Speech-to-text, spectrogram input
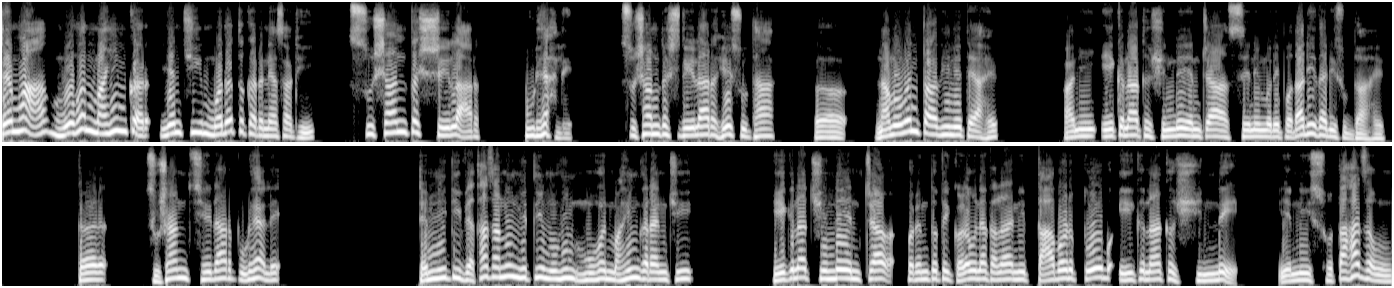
तेव्हा मोहन माहिमकर यांची मदत करण्यासाठी सुशांत शेलार पुढे आले. सुशांत श्रीलार हे सुद्धा नामवंत अभिनेते आहेत आणि एकनाथ शिंदे यांच्या सेनेमध्ये पदाधिकारी सुद्धा आहेत. तर सुशांत शेलार पुढे आले. त्यांनी ती व्यथा जाणून घेतली मोहीम मोहन माहिमकरांची. एकनाथ शिंदे यांच्यापर्यंत ते कळवण्यात आलं आणि ताबडतोब एकनाथ शिंदे यांनी स्वतः जाऊन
